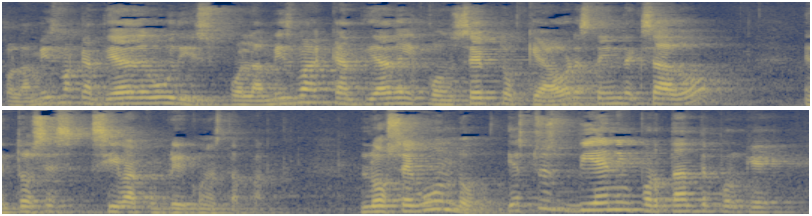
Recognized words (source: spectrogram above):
o la misma cantidad de UDIs o la misma cantidad del concepto que ahora está indexado, entonces sí va a cumplir con esta parte. Lo segundo, y esto es bien importante porque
